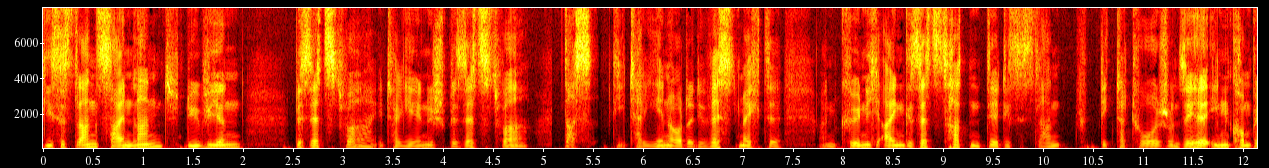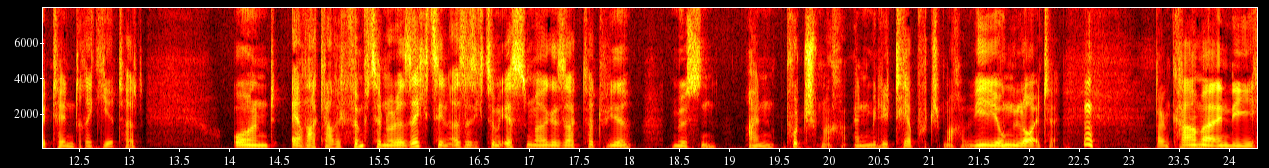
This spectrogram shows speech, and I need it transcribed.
dieses Land, sein Land, Libyen, besetzt war, italienisch besetzt war, dass die Italiener oder die Westmächte einen König eingesetzt hatten, der dieses Land diktatorisch und sehr inkompetent regiert hat. Und er war, glaube ich, 15 oder 16, als er sich zum ersten Mal gesagt hat, wir müssen einen Putsch machen, einen Militärputsch machen, wir jungen Leute. Dann kam er in die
